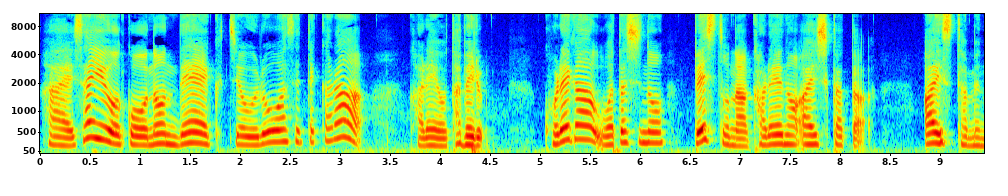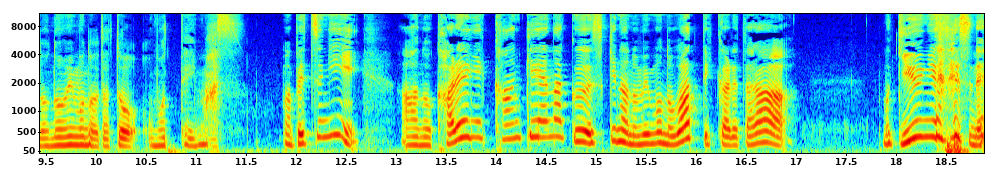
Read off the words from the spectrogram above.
はい。左右をこう飲んで口を潤わせてからカレーを食べる。これが私のベストなカレーの愛し方、愛すための飲み物だと思っています。まあ、別に、あの、カレーに関係なく好きな飲み物はって聞かれたら、まあ、牛乳ですね。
